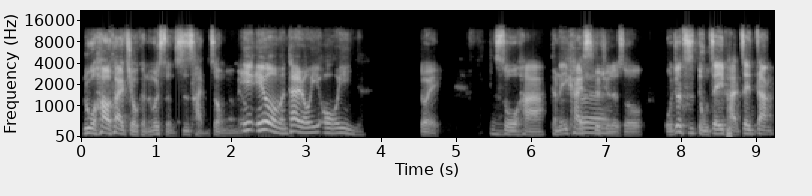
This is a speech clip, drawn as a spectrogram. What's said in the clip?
如果耗太久，可能会损失惨重，有没有？因因为我们太容易 all in 了。对，梭哈，可能一开始就觉得说，我就只赌这一盘这一张。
